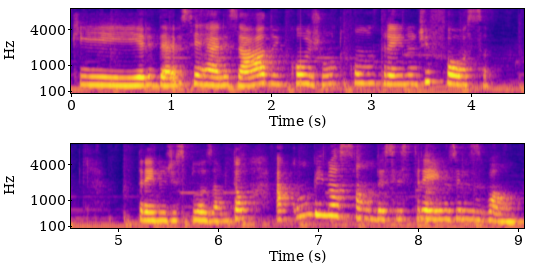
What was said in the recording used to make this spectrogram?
que ele deve ser realizado em conjunto com um treino de força, treino de explosão. Então, a combinação desses treinos eles vão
